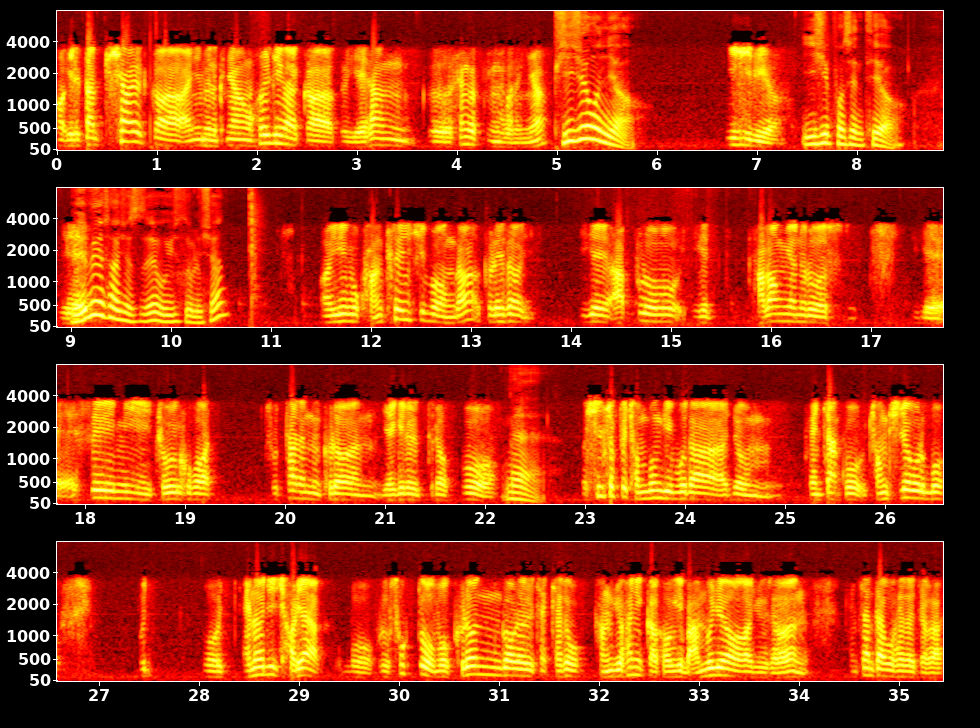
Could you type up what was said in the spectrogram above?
어, 일단 피할까 아니면 그냥 홀딩할까 그 예상 그 생각 중이거든요. 비중은요? 20이요. 20%요. 예. 매매에서 하셨어요, 오이솔루션? 어, 이게 뭐 광트랜시버인가? 그래서 이게 앞으로 이게 다방면으로 쓰- 이게 쓰임이 좋을 것 같, 좋다는 그런 얘기를 들었고, 네. 실적도 전분기보다 좀 괜찮고 정치적으로 뭐, 뭐, 뭐 에너지 절약 뭐 그리고 속도 뭐 그런 거를 제- 계속 강조하니까 거기 맞물려 가지고선 괜찮다고 해서 제가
